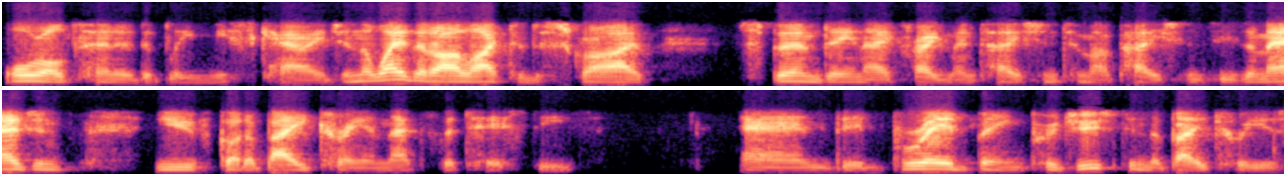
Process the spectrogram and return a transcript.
or alternatively miscarriage. And the way that I like to describe sperm DNA fragmentation to my patients is imagine you've got a bakery and that's the testes, and the bread being produced in the bakery is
